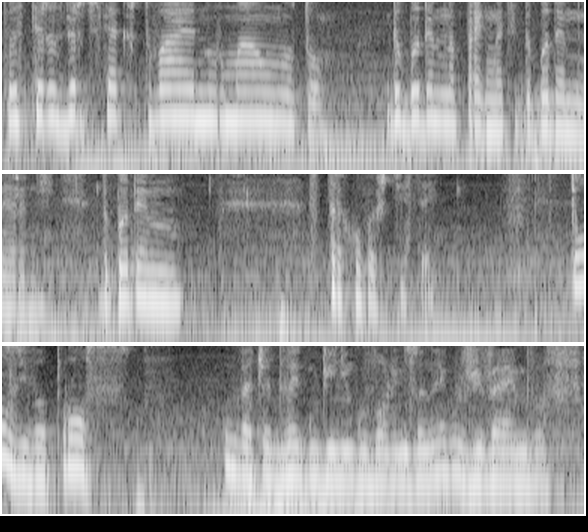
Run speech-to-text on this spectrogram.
Тоест ти разбираш, че сякаш това е нормалното. Да бъдем напрегнати, да бъдем нервни, да бъдем страхуващи се. Този въпрос, вече две години говорим за него, живеем в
